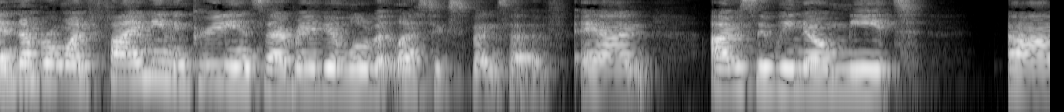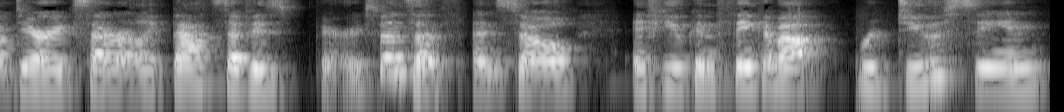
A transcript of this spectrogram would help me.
and number one, finding ingredients that are maybe a little bit less expensive. And obviously, we know meat, um, dairy, etc. Like that stuff is very expensive. And so, if you can think about reducing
